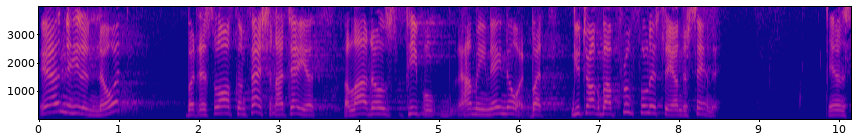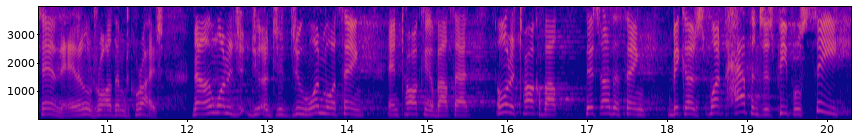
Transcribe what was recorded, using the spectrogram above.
Yeah, he didn't know it. But this law of confession, I tell you, a lot of those people, I mean, they know it. But you talk about fruitfulness, they understand it. They understand and it'll draw them to Christ. Now, I wanted to, to do one more thing in talking about that. I want to talk about this other thing because what happens is people see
